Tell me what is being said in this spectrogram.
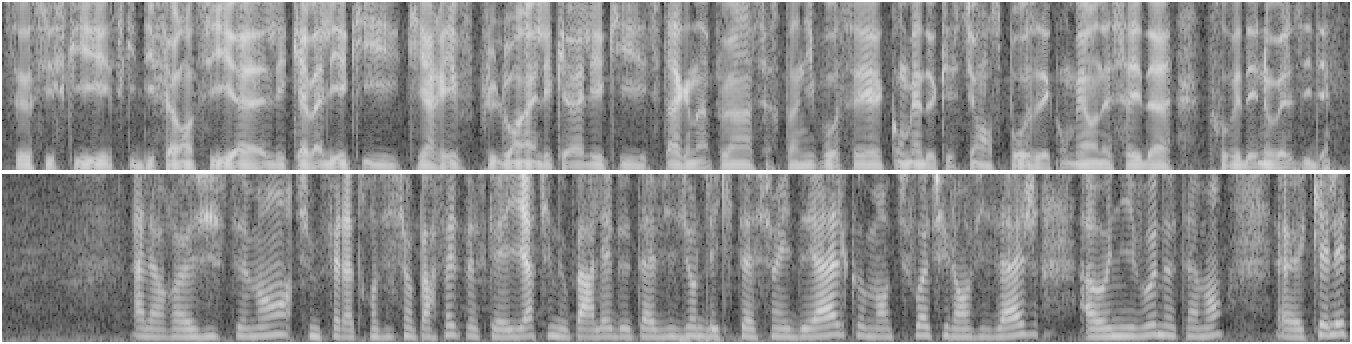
c'est aussi ce qui, différencie euh, les cavaliers qui, qui arrivent plus loin et les cavaliers qui stagnent un peu à un certain niveau. C'est combien de questions on se pose et combien on essaye de trouver des nouvelles idées. Alors euh, justement, tu me fais la transition parfaite parce que hier tu nous parlais de ta vision de l'équitation idéale, comment toi tu l'envisages, à haut niveau notamment. Euh, quelle est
